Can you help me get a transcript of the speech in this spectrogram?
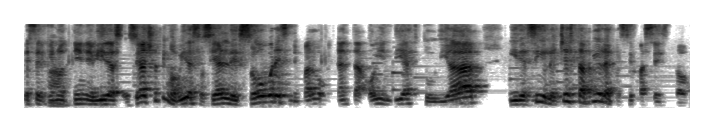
es el que no ah. tiene vida social. Yo tengo vida social de sobre, sin embargo, me encanta hoy en día estudiar y decirle, che, está piola que sepas esto.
